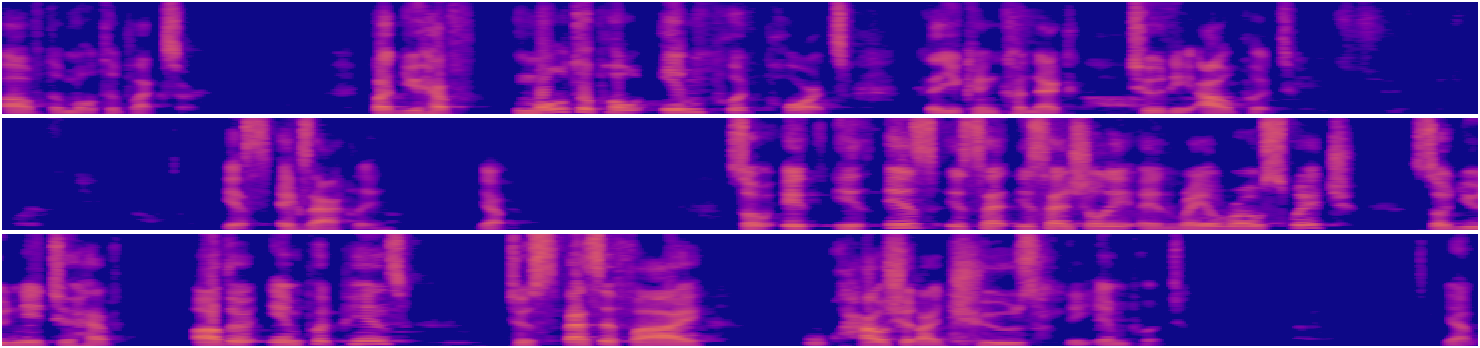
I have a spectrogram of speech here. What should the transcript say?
of the multiplexer. But you have multiple input ports that you can connect to the output. Yes, exactly. Yep. So it, it is essentially a railroad switch. So you need to have other input pins to specify how should I choose the input. Yep.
